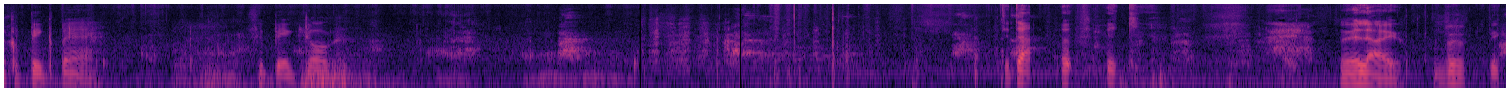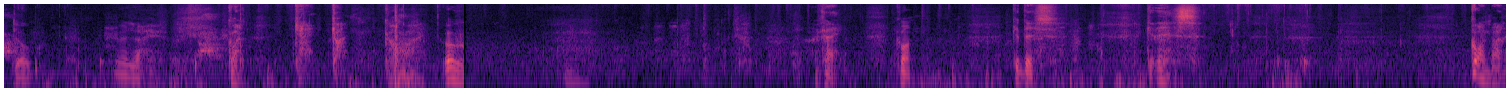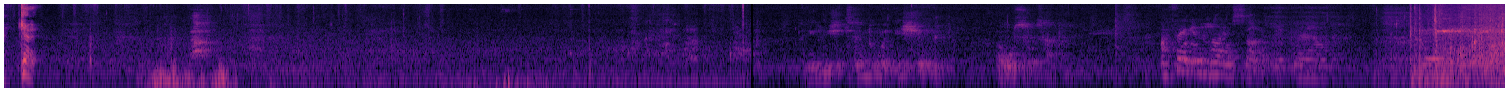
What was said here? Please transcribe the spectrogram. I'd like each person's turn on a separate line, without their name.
like a big bear. It's a big dog. Did that look big? Hello. B- Big dog. Hello. Go on. Get it. Go on. Go on. Oh. Okay. Come on. Get this. Get this. Go on, buddy. Get it.
You lose your temper when you shouldn't. All sorts happen.
I think in hindsight, we've now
